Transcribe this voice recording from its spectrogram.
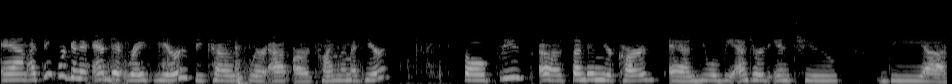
And I think we're going to end it right here because we're at our time limit here. So please uh, send in your cards and you will be entered into the uh,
